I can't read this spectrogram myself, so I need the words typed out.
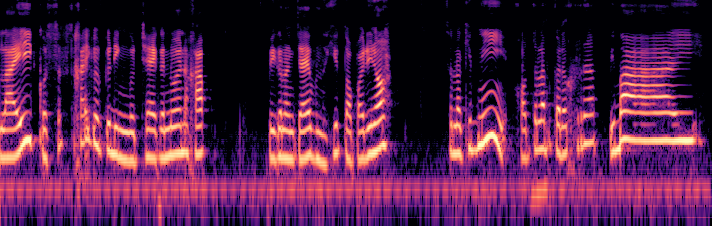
ไลค์ กด subscribe กดกระดิ่ง กดแชร์กันด้วยนะครับ เป็นกำลังใจให้ผมในคลิปต่อไปด้วยเนาะสำหรับคลิปนี้ขอตัวลาไปก่อนนะครับบ๊ายบาย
